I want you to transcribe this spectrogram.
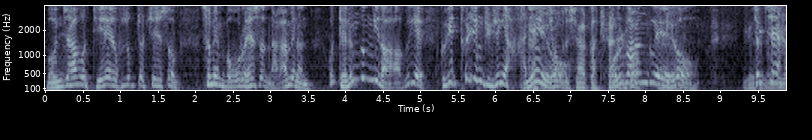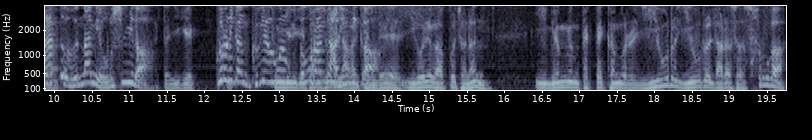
먼저 하고 뒤에 후속 조치해서 서면 보고로 해서 나가면은 그거 되는 겁니다. 그게 그게 틀린 규정이 아니에요. 처음부터 시작할 것 같아가지고. 올바른 거예요. 이것은 절차에 하나도 어긋남이 없습니다. 어떤 이게 그러니까 그게 억울한 거 아닙니까? 텐데 이걸 갖고 저는 이 명명백백한 거를 이유를 이유를 달아서 서로가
